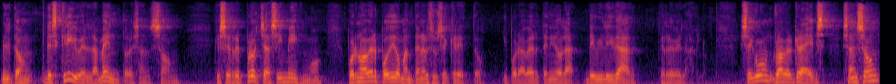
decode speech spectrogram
Milton describe el lamento de Sansón, que se reprocha a sí mismo por no haber podido mantener su secreto y por haber tenido la debilidad de revelarlo. Según Robert Graves, Sansón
